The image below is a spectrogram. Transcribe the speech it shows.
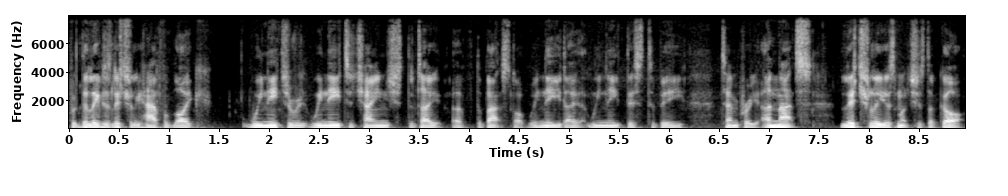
the Leavers literally have like we need to re- we need to change the date of the backstop. We need a, we need this to be temporary, and that's literally as much as they've got.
